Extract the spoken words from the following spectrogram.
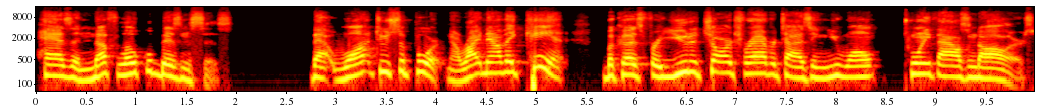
has enough local businesses that want to support. Now, right now, they can't because for you to charge for advertising, you want $20,000.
